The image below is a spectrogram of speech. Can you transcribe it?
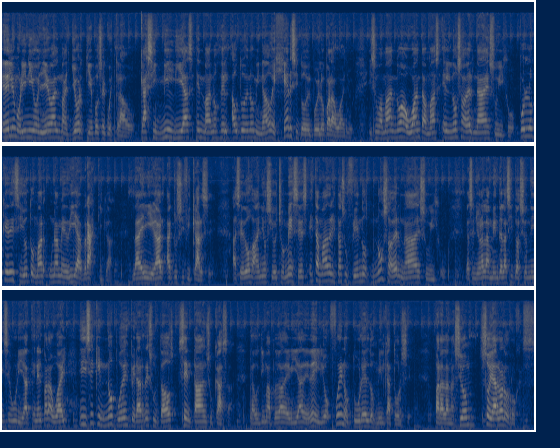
Edelio Morinio lleva el mayor tiempo secuestrado, casi mil días en manos del autodenominado ejército del pueblo paraguayo, y su mamá no aguanta más el no saber nada de su hijo, por lo que decidió tomar una medida drástica, la de llegar a crucificarse. Hace dos años y ocho meses, esta madre está sufriendo no saber nada de su hijo. La señora lamenta la situación de inseguridad en el Paraguay y dice que no puede esperar resultados sentada en su casa. La última prueba de vida de Delio fue en octubre del 2014. Para La Nación, soy Álvaro Rojas.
